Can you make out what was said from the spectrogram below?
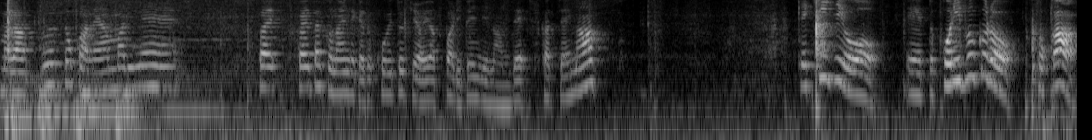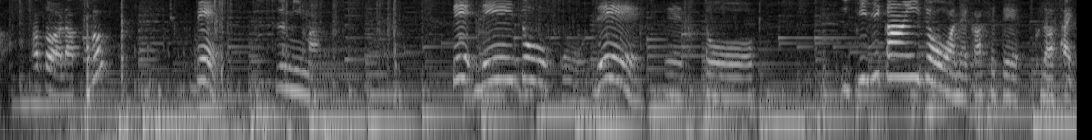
まあ、ラップとかねあんまりね使い使いたくないんだけどこういう時はやっぱり便利なんで使っちゃいます。で生地を、えーと、ポリ袋とかあとはラップで包みます。で冷蔵庫でえっ、ー、と1時間以上は寝かせてください。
